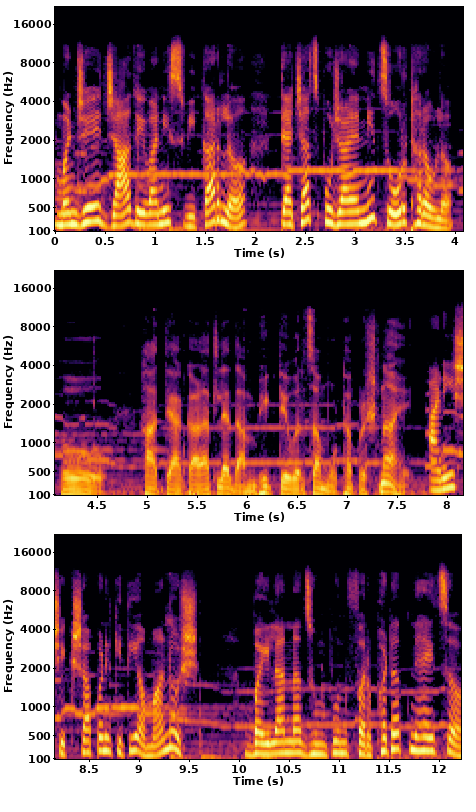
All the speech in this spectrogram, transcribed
म्हणजे ज्या देवानी स्वीकारलं त्याच्याच पुजाऱ्यांनी चोर ठरवलं. हो हा त्या काळातल्या दांभिकतेवरचा मोठा प्रश्न आहे. आणि शिक्षा पण किती अमानुष. बैलांना झुंपून फरफटत न्यायचं.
